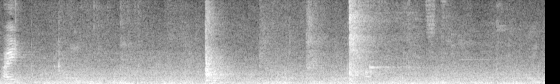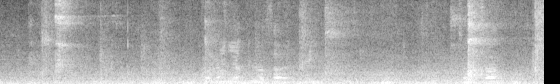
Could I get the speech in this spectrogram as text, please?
はいはい。前にやってください。ちゃんちゃん。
